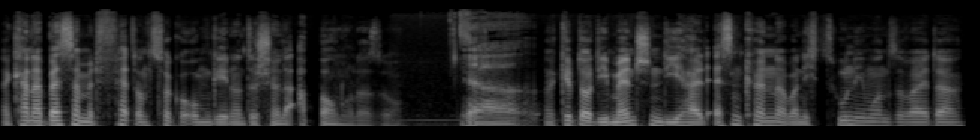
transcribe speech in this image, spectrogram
dann kann er besser mit Fett und Zucker umgehen und das schneller abbauen oder so. ja, Es gibt auch die Menschen, die halt essen können, aber nicht zunehmen und so weiter.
